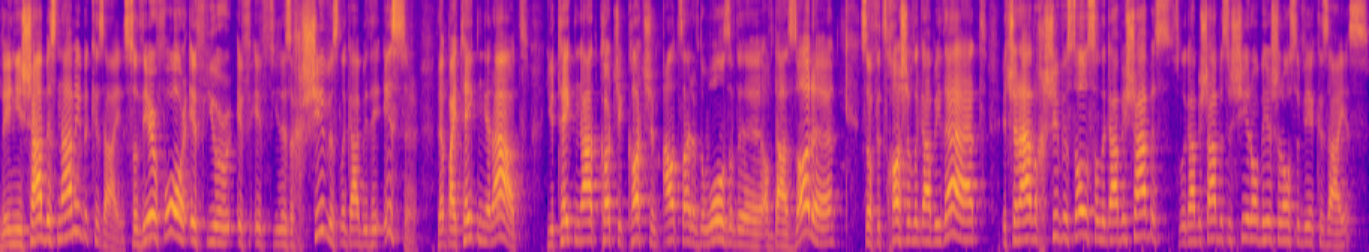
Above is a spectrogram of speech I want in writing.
Shabbos nami. So therefore, if you're if if there's a chshivas legabi the iser that by taking it out, you're taking out kochi kochim outside of the walls of the of the azara. So if it's chashav legabi that, it should have a chshivas also legabi Shabbos. So legabi Shabbos, a shir over here should also be a kizayis.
